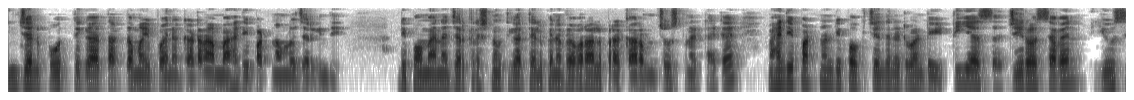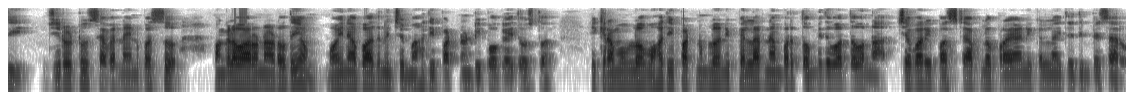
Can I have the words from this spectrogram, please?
ఇంజన్ పూర్తిగా దగ్ధమైపోయిన ఘటన మెహదీపట్నంలో జరిగింది. డిపో మేనేజర్ కృష్ణమూర్తి గారు తెలిపిన వివరాల ప్రకారం చూస్తున్నట్టయితే మెహదీపట్నం డిపోకి చెందినటువంటి TS zero seven UC zero two seven nine bus మంగళవారం నాడు ఉదయం మొయినాబాద్ నుంచి మహదీపట్నం డిపోకి అయితే వస్తుంది. ఈ క్రమంలో మహదీపట్నంలోని పిల్లర్ నెంబర్ తొమ్మిది వద్ద ఉన్న చివరి బస్ స్టాప్లో ప్రయాణికులను అయితే దింపేశారు.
